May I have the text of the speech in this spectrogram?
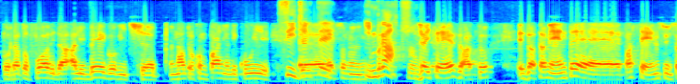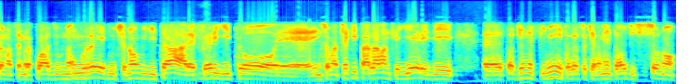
portato fuori da Ali Begovic, un altro compagno di cui... Sì, Jaite, eh, in, in braccio. Jaite, esatto. Esattamente, eh, fa senso, insomma sembra quasi un, un reduce no, militare ferito, e, insomma c'è chi parlava anche ieri di eh, stagione finita, adesso chiaramente oggi ci sono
